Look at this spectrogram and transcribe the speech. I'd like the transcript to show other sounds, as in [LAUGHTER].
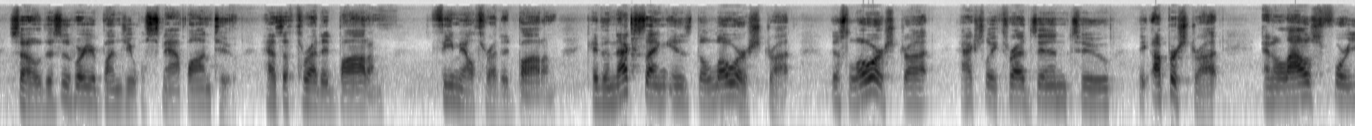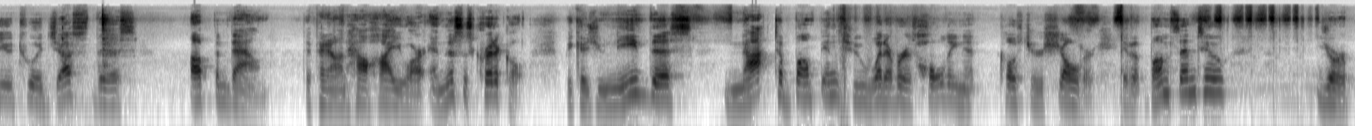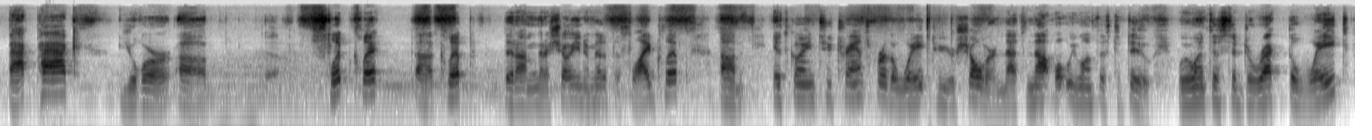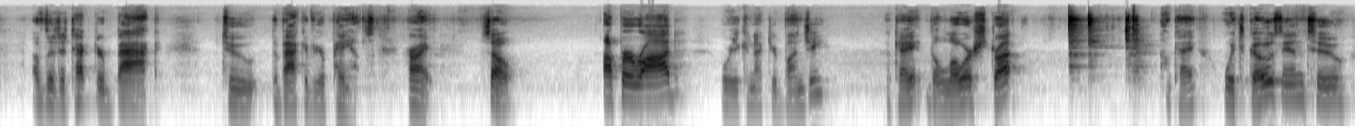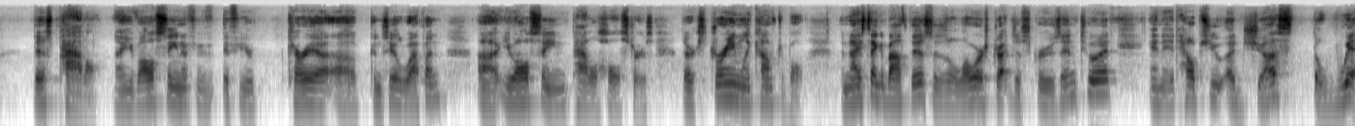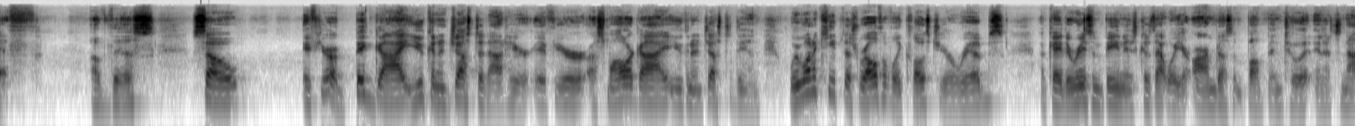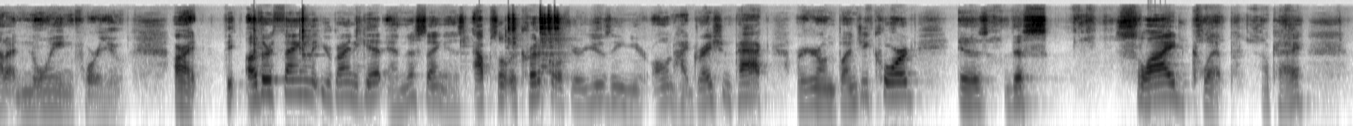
So this is where your bungee will snap onto. Has a threaded bottom, female threaded bottom. Okay, the next thing is the lower strut. This lower strut actually threads into the upper strut and allows for you to adjust this up and down depending on how high you are. And this is critical because you need this not to bump into whatever is holding it close to your shoulder. If it bumps into your backpack, your uh, slip clip, uh, clip that I'm going to show you in a minute, the slide clip, um, it's going to transfer the weight to your shoulder, and that's not what we want this to do. We want this to direct the weight of the detector back to the back of your pants. All right, so upper rod, where you connect your bungee, okay, the lower strut, okay, which goes into this paddle. Now you've all seen if you if you're carry a, a concealed weapon, uh, you've all seen paddle holsters. They're extremely comfortable. The nice thing about this is the lower strut just screws into it and it helps you adjust the width of this. So if you're a big guy, you can adjust it out here. If you're a smaller guy, you can adjust it in. We want to keep this relatively close to your ribs. Okay, the reason being is because that way your arm doesn't bump into it and it's not annoying for you. All right, the other thing that you're going to get, and this thing is absolutely critical if you're using your own hydration pack or your own bungee cord, is this slide clip, okay?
